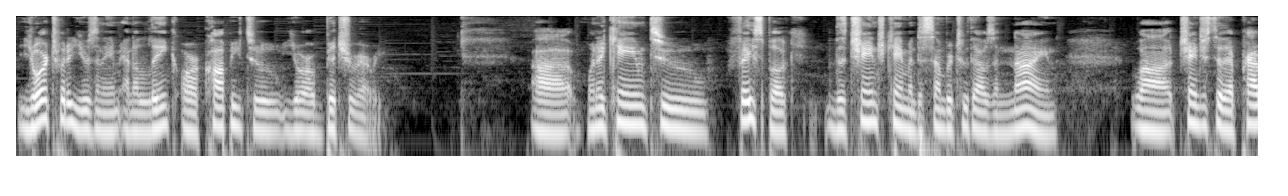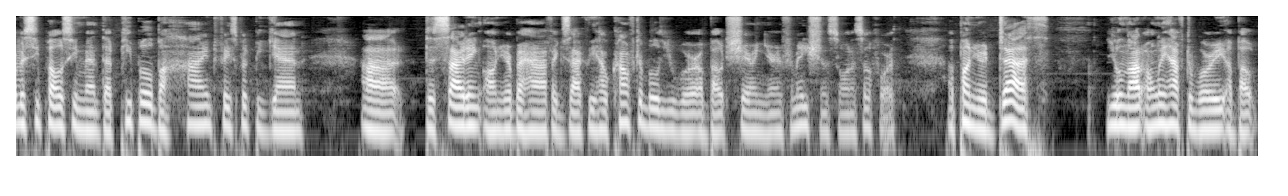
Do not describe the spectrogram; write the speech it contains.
your Twitter username, and a link or a copy to your obituary. Uh, when it came to Facebook, the change came in December 2009. Uh, changes to their privacy policy meant that people behind Facebook began uh, deciding on your behalf exactly how comfortable you were about sharing your information, so on and so forth. Upon your death, You'll not only have to worry about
